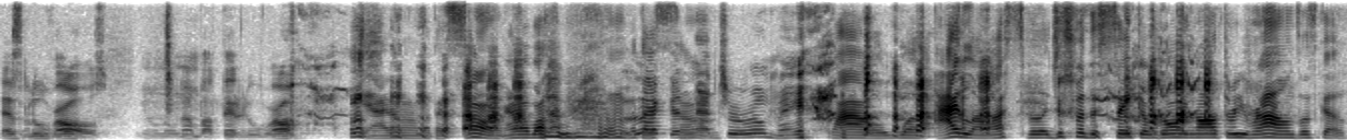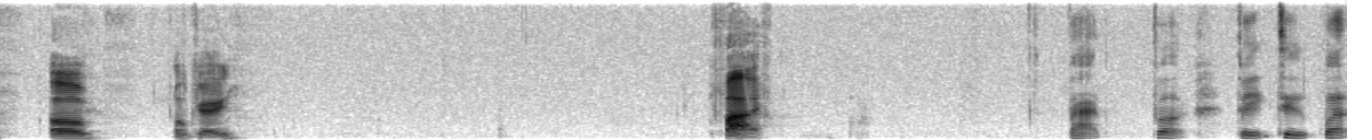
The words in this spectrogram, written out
that's Lou Rawls. You don't know nothing about that Lou Rawls. Yeah, I don't know about that song. I don't know about, I don't know about like that a natural man. Wow, well, I lost, but just for the sake of going all three rounds, let's go. Um. Okay. Five. Five, four, three, two, one,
